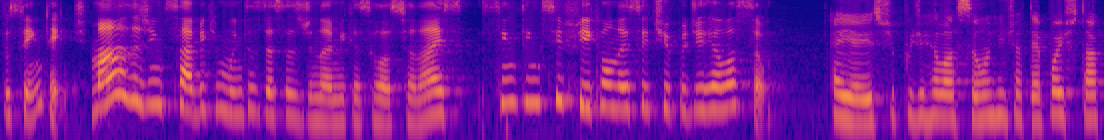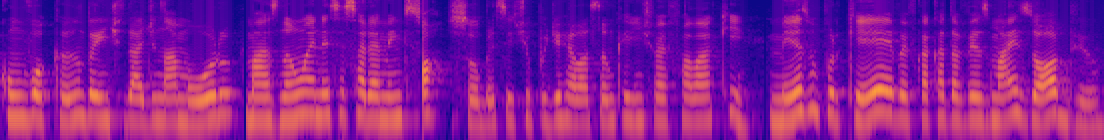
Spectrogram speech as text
você entende. Mas a gente sabe que muitas dessas dinâmicas relacionais se intensificam nesse tipo de relação. É, e a esse tipo de relação a gente até pode estar convocando a entidade namoro, mas não é necessariamente só sobre esse tipo de relação que a gente vai falar aqui. Mesmo porque vai ficar cada vez mais óbvio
